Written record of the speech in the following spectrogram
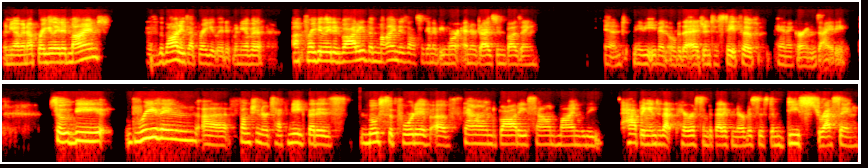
when you have an upregulated mind, because the body's upregulated. When you have a upregulated body, the mind is also going to be more energized and buzzing, and maybe even over the edge into states of panic or anxiety. So the breathing uh, function or technique that is most supportive of sound body, sound mind, really tapping into that parasympathetic nervous system, de-stressing,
